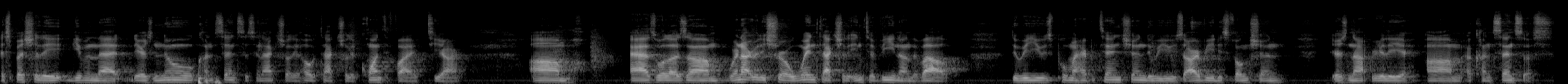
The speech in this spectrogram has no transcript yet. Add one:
especially given that there's no consensus in actually how to actually quantify TR, um, as well as um, we're not really sure when to actually intervene on the valve. Do we use pulmonary hypertension? Do we use RV dysfunction? There's not really um, a consensus.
